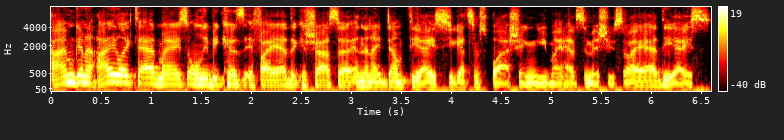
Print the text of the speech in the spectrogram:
I'm gonna. I like to add my ice only because if I add the cachaça and then I dump the ice, you get some splashing. You might have some issues. So I add the ice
